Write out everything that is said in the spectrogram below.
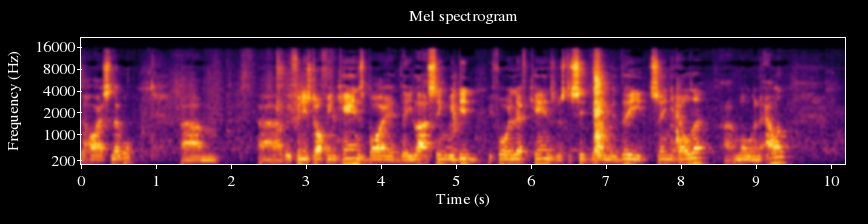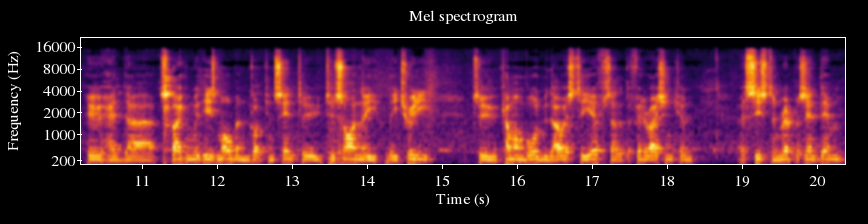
the highest level. Um, uh, we finished off in Cairns by the last thing we did before we left Cairns was to sit down with the senior elder, uh, Morgan Allen, who had uh, spoken with his mob and got consent to, to sign the, the treaty to come on board with OSTF so that the Federation can assist and represent them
